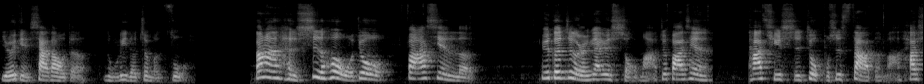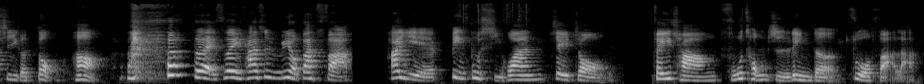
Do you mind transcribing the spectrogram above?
有一点吓到的，努力的这么做。当然，很事后我就发现了，因为跟这个人越来越熟嘛，就发现他其实就不是萨的嘛，他是一个洞哈。对，所以他是没有办法。他也并不喜欢这种非常服从指令的做法啦，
